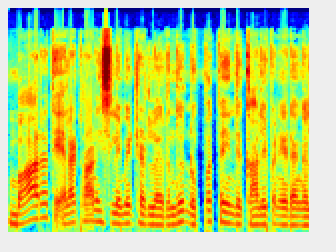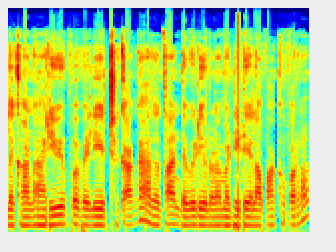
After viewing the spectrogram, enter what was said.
பாரத் எலக்ட்ரானிக்ஸ் லிமிடெட்ல இருந்து முப்பத்தைந்து காலி பணியிடங்களுக்கான அறிவிப்பு வெளியிட்டிருக்காங்க. அதை தான் இந்த வீடியோவில் நம்ம டீட்டெயிலாக பார்க்க போகிறோம்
